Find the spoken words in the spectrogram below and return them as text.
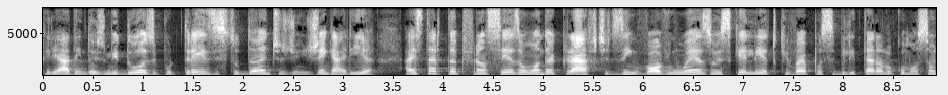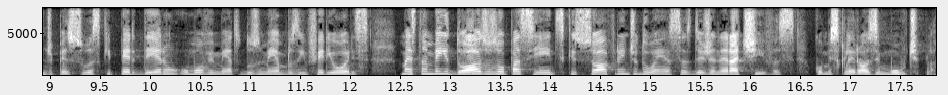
Criada em 2012 por três estudantes de engenharia, a startup francesa Wondercraft desenvolve um exoesqueleto que vai possibilitar a locomoção de pessoas que perderam o movimento dos membros inferiores, mas também idosos ou pacientes que sofrem de doenças degenerativas, como esclerose múltipla.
